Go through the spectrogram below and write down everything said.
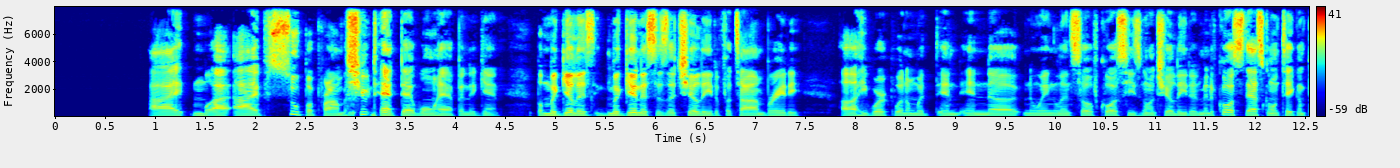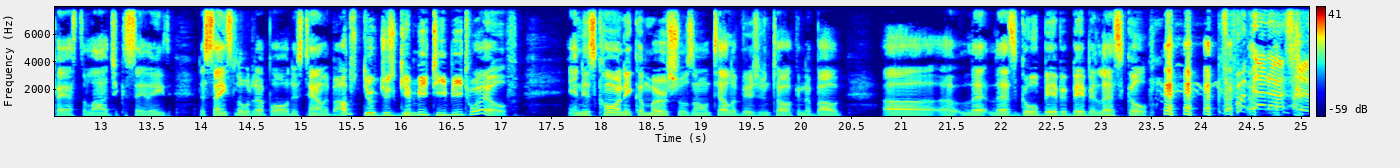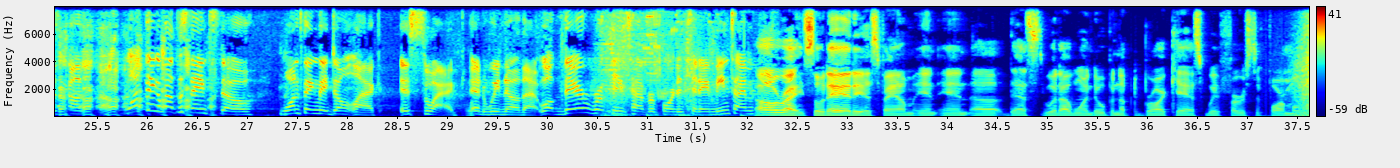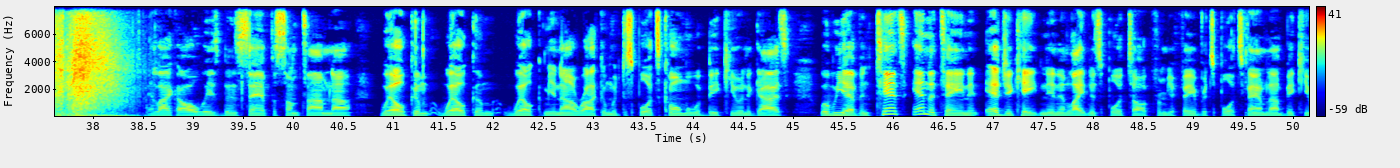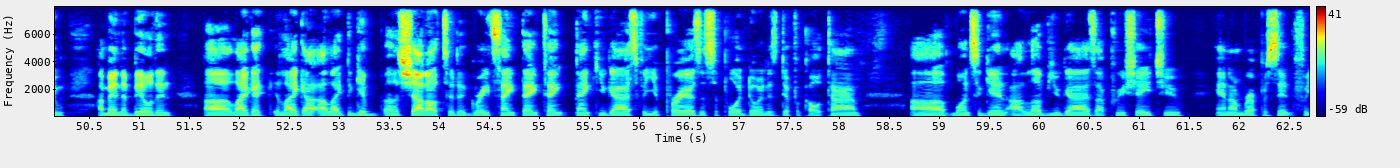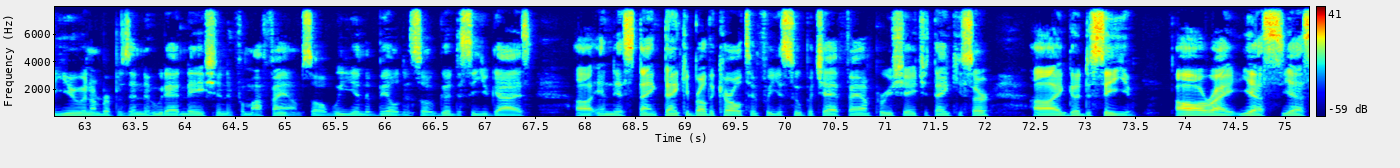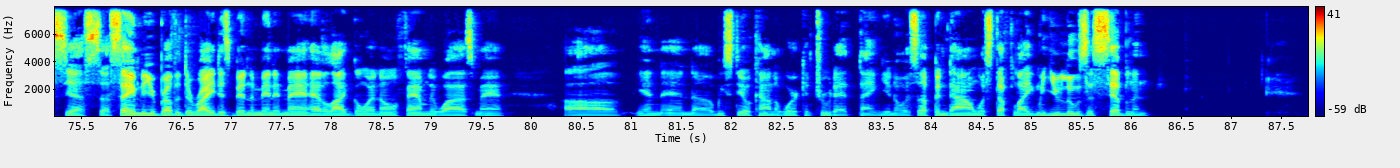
I I, super promise you that that won't happen again. But McGillis McGinest is a cheerleader for Tom Brady. Uh, he worked with him with, in in uh, New England, so of course he's going to cheerlead him, and of course that's going to take him past the logic and say, "Hey, the Saints loaded up all this talent, but I'm still just give me TB12." And his corny commercials on television talking about, uh, uh, let let's go, baby, baby, let's go. Put that asterisk on. One thing about the Saints, though, one thing they don't lack is swag, and we know that. Well, their rookies have reported today. Meantime, All right, so there it is, fam, and and uh, that's what I wanted to open up the broadcast with first and foremost. And like I always been saying for some time now, welcome, welcome, welcome. You're now rocking with the Sports Coma with Big Q and the guys, where we have intense, entertaining, educating, and enlightening sport talk from your favorite sports family. I'm Big Q. I'm in the building. Uh, like I like I, I like to give a shout out to the great Saint Thank Thank thank you guys for your prayers and support during this difficult time. Uh, once again, I love you guys. I appreciate you, and I'm representing for you, and I'm representing the Who That Nation and for my fam. So we in the building. So good to see you guys uh, in this thing. Thank you, brother Carlton, for your super chat, fam. Appreciate you. Thank you, sir. Uh, and good to see you. All right. Yes, yes, yes. Uh, same to you, brother DeWright. It's been a minute, man. Had a lot going on family wise, man. Uh, and and uh, we still kind of working through that thing. You know, it's up and down with stuff like when you lose a sibling.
